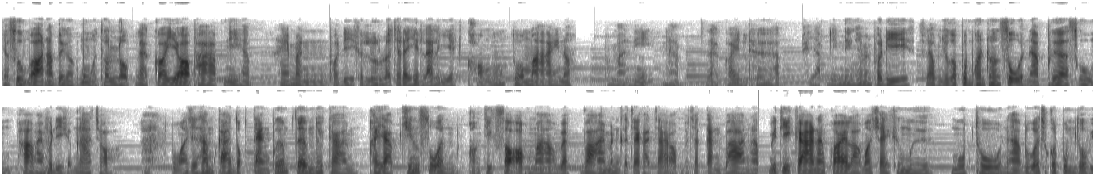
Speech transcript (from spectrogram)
จะซูมออกครับโดยการกดปุ่มคอนโทรลลบ แล้วก็ย่อภาพนี้ครับ ให้มันพอดีกับรูปเราจะได้เห็นรายละเอียดของตัวไม้เนาะประมาณนี้นะครับ แล้วก็ enter ครับ ขยับนิดนึงให้มันพอดี แล้วผมจะกดปุ่มคอนโทรลศูนย์นะครับ เพื่อซูมภาพให้พอดีกับหน้าจอ ผมอาจจะทำการตกแต่งเพิ่มเติมโดยการขยับชิ้นส่วนของจิ๊กซอออกมา แบบวางให้มันกระจายกระจายออกมาจากกันบ้างนะครับ วิธีการนะครับก็ให้เรามาใช้เครื่องมือ move to นะครับหรือว่าจะกดปุ่มตัว V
